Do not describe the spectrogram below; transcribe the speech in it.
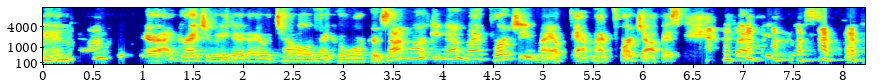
Mm-hmm. And where I graduated, I would tell all my coworkers, I'm working on my porch in my at my porch office. But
